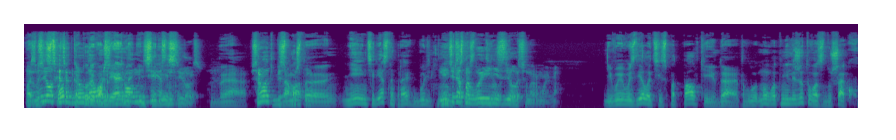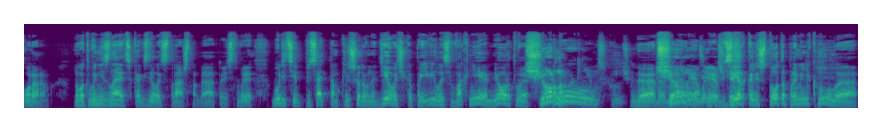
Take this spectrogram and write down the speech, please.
Возьмите сделать хотя бы для удовольствия, который вам интересно делать. Да. Все равно это бесплатно. Потому что неинтересный проект будет неинтересно. вы делать. и не сделаете нормально. И вы его сделаете из-под палки, да, это, ну вот не лежит у вас душа к хоррорам но вот вы не знаете, как сделать страшно, да, то есть вы будете писать там клишированная девочка появилась в окне мертвая. Черном окне, на секундочку. Да, да, Черная да. Там, или в зеркале что-то промелькнуло,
